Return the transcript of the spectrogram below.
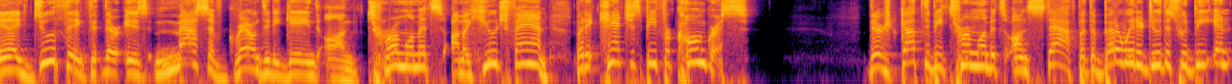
And I do think that there is massive ground to be gained on term limits. I'm a huge fan, but it can't just be for Congress. There's got to be term limits on staff, but the better way to do this would be an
